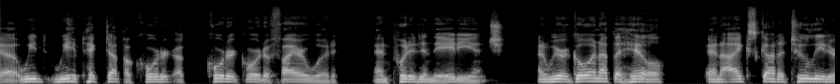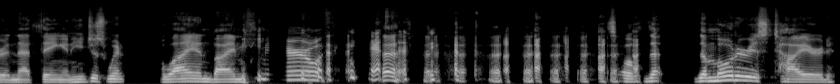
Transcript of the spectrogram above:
uh, we we picked up a quarter a quarter cord of firewood and put it in the 80 inch, and we were going up a hill, and Ike's got a two liter in that thing, and he just went flying by me. so the the motor is tired,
